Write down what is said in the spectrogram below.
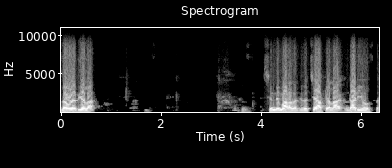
जवळ्यात गेला. शिंदे महाराजा तिथं चहा प्याला गाडी व्यवस्था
